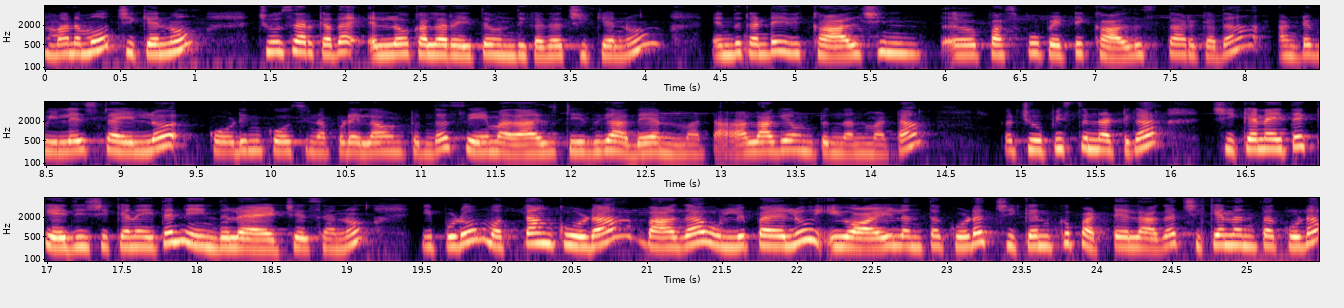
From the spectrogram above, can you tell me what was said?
మనము చికెను చూసారు కదా ఎల్లో కలర్ అయితే ఉంది కదా చికెను. ఎందుకంటే ఇది కాల్చిన పసుపు పెట్టి కాలుస్తారు కదా అంటే విలేజ్ స్టైల్లో కోడిని కోసినప్పుడు ఎలా ఉంటుందో సేమ్ యాజ్ ఇట్ ఈజ్గా అదే అనమాట అలాగే ఉంటుందన్నమాట. ఇక్కడ చూపిస్తున్నట్టుగా చికెన్ అయితే కేజీ చికెన్ అయితే నేను ఇందులో యాడ్ చేశాను. ఇప్పుడు మొత్తం కూడా బాగా ఉల్లిపాయలు ఈ ఆయిల్ అంతా కూడా చికెన్కు పట్టేలాగా చికెన్ అంతా కూడా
